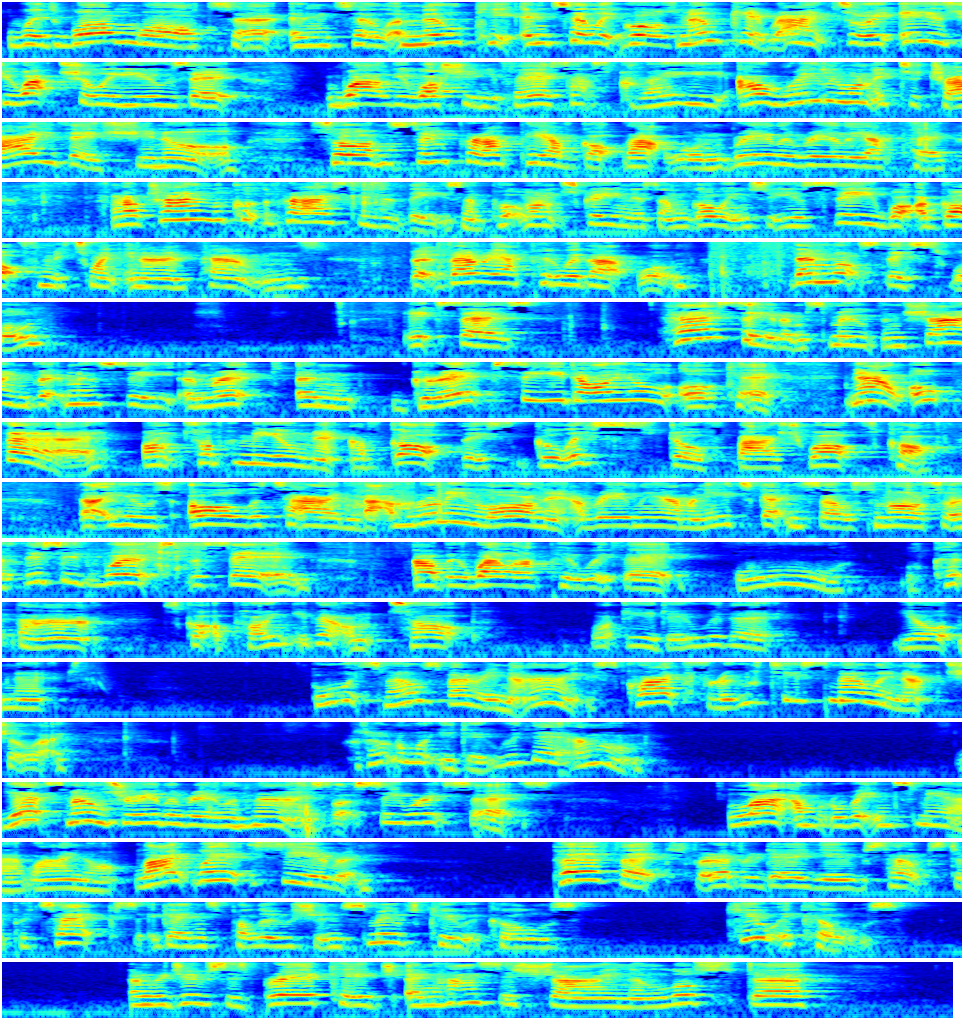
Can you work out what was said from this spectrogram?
with warm water until a milky until it goes milky. Right so it is. You actually use it while you're washing your face. That's great. I really wanted to try this you know. So i'm super happy i've got that one. Really really happy i'll try and look up the prices of these and put them on screen as i'm going so you'll see what i got for me 29 pounds. But very happy with that one. Then what's this one? It says hair serum smooth and shine vitamin c and, rip, and grapeseed oil. Okay. Now, up there, on top of my unit, I've got this Gliss stuff by Schwarzkopf that I use all the time, but I'm running low on it, I really am. I need to get myself some more. So if this is, works the same, I'll be well happy with it. Ooh, look at that. It's got a pointy bit on top. What do you do with it? You open it. Oh, it smells very nice. Quite fruity smelling, actually. I don't know what you do with it. Hang on. Yeah, it smells really, really nice. Let's see what it says. Light, I'm rub it into my hair, why not? Lightweight serum. Perfect for everyday use. Helps to protect against pollution, smooths cuticles. Cuticles. And reduces breakage, enhances shine and luster.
